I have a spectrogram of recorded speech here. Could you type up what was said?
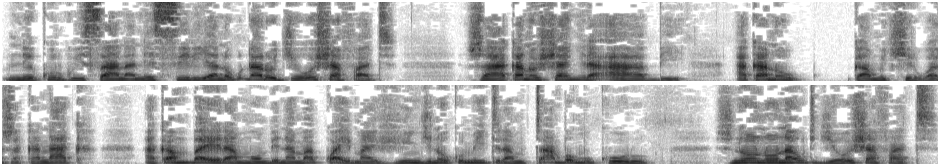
nekurwisana nesiriya. Nokudaro jehoshafati zvaakanoshanyira ahabhi akanogamuchirwa zvakanaka akamubayira mombe namakwai mazhinji nokumuitira mutambo mukuru. Zvinonoona kuti jehoshafati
